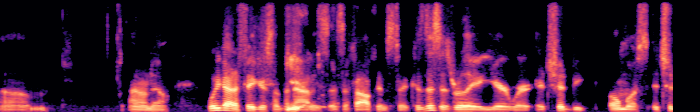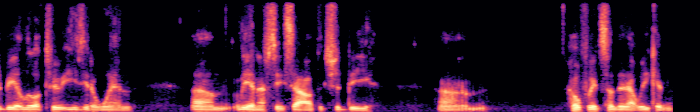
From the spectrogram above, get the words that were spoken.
um, I don't know. We got to figure something Yeah. out as, as a Falcons because this is really a year where it should be almost it should be a little too easy to win um, the NFC South. It should be. Um, hopefully, it's something that we can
